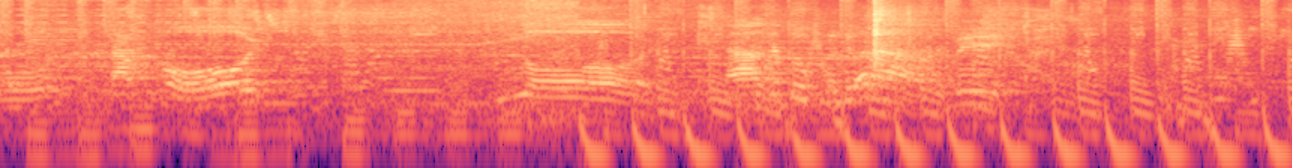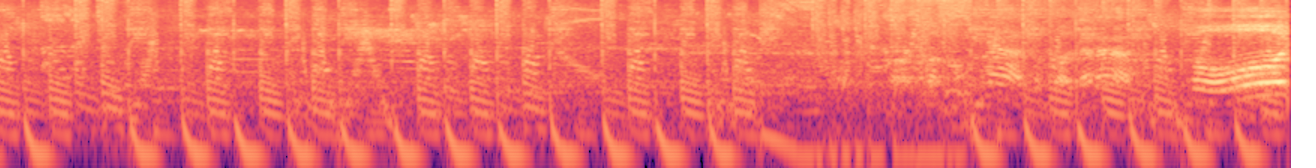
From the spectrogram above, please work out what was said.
bốn, năm phổi rồi. Nào, tiếp tục lần nữa nào, chuẩn bị. Thôi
